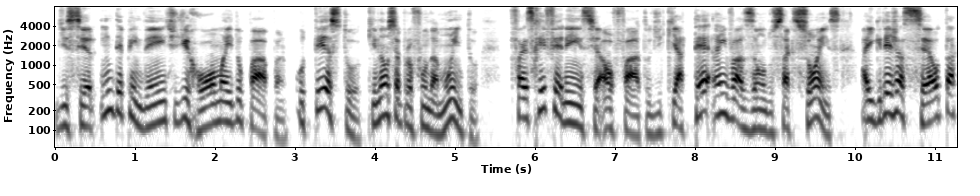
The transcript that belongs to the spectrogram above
de ser independente de Roma e do Papa. O texto, que não se aprofunda muito, faz referência ao fato de que até a invasão dos saxões, a Igreja celta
